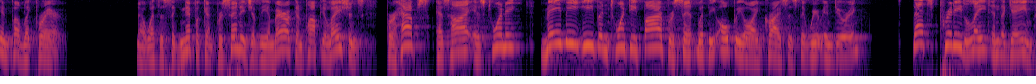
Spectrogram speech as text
in public prayer. Now, with a significant percentage of the American populations, perhaps as high as 20, maybe even 25% with the opioid crisis that we're enduring, that's pretty late in the game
